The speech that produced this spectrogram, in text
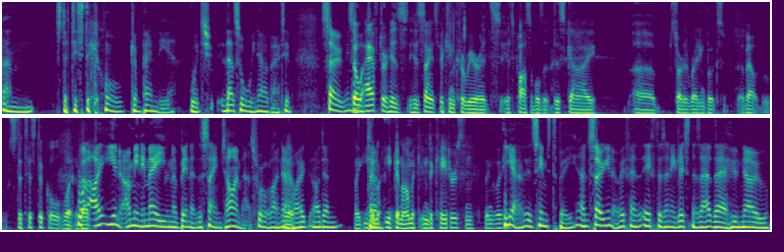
um, statistical compendia, which that's all we know about him. So, you know, So after his, his science fiction career, it's it's possible that this guy uh, started writing books about statistical what well, I you know, I mean, it may even have been at the same time. As for all I know, I, I don't. like econ- economic indicators and things like that. Yeah, it seems to be. And so, you know, if if there's any listeners out there who know,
